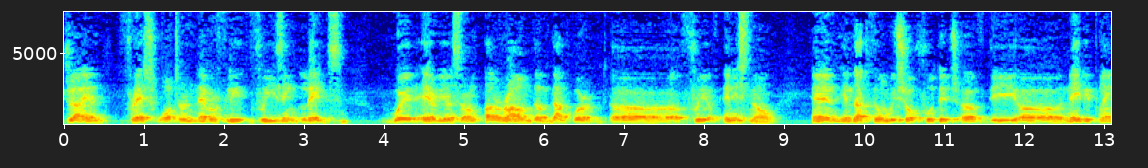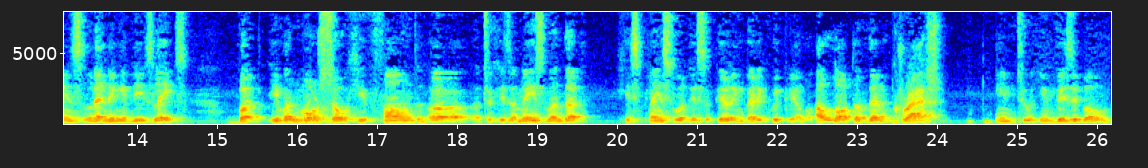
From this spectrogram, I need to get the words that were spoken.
giant freshwater, never freezing lakes with areas around them that were uh, free of any snow. And in that film, we show footage of the uh, Navy planes landing in these lakes. But even more so, he found, uh, to his amazement, that his planes were disappearing very quickly. A lot of them crashed into invisible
